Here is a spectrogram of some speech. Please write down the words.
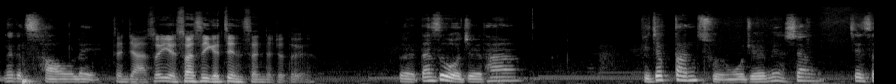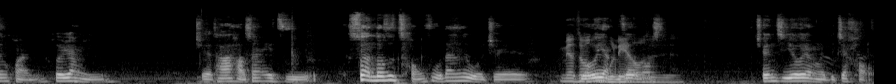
那个超累。真假，所以也算是一个健身的就对了。对，但是我觉得它比较单纯，我觉得没有像健身环会让你觉得它好像一直虽然都是重复，但是我觉得没有这么无聊？拳击有氧的比较好玩，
